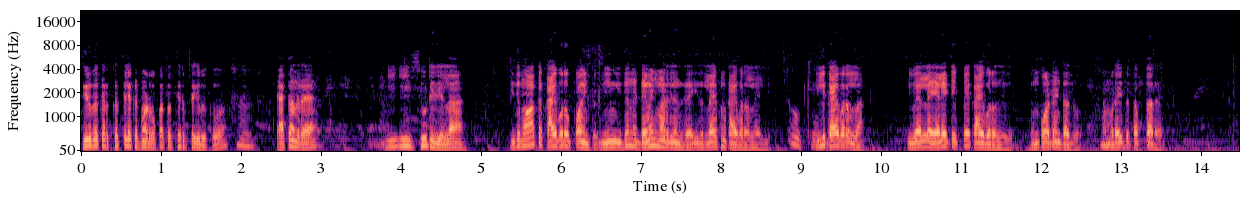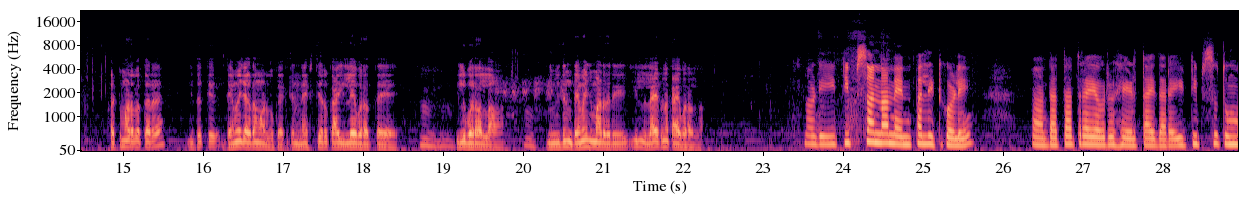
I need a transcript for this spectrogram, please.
ಕೀಳ್ಬೇಕಾದ್ರೆ ಕತ್ತಲೆ ಕಟ್ ಮಾಡ್ಬೇಕು ಅಥವಾ ತಿರುಗಿ ತೆಗಿಬೇಕು. ಯಾಕಂದ್ರೆ ಈ ಈ ಸೂಟ್ ಇದೆಯಲ್ಲ ಇದು ಮಾತ್ರ ಕಾಯಿ ಬರೋ ಪಾಯಿಂಟ್ ನೀವು ಇದನ್ನ ಡ್ಯಾಮೇಜ್ ಮಾಡಿದ್ರಿ ಅಂದ್ರೆ ಇದ್ರ ಲೈಫ್ ಕಾಯಿ ಬರಲ್ಲ ಇಲ್ಲಿ. ಇಲ್ಲಿ ಕಾಯಿ ಬರಲ್ಲ. ಇವೆಲ್ಲ ಎಲೆ ಟಿಪ್ಪೆ ಕಾಯಿ ಬರೋದು ಇದು. ಇಂಪಾರ್ಟೆಂಟ್ ಅದು. ನಮ್ಮ ರೈತ ತಪ್ತಾರೆ. ಕಟ್ ಮಾಡ್ಬೇಕಾದ್ರೆ ಇದಕ್ಕೆ ಡ್ಯಾಮೇಜ್ ಆಗದ ಮಾಡ್ಬೇಕು. ಯಾಕಂದ್ರೆ ನೆಕ್ಸ್ಟ್ ಇಯರ್ ಕಾಯಿ ಇಲ್ಲೇ ಬರುತ್ತೆ. ಇಲ್ಲಿ ಬರಲ್ಲ. ನೀವು ಇದನ್ನ ಡ್ಯಾಮೇಜ್ ಮಾಡಿದ್ರಿ ಇಲ್ಲಿ ಲೈಫ್ನ ಕಾಯಿ ಬರಲ್ಲ. ನೋಡಿ ಈ ಟಿಪ್ಸನ್ನು ನೆನಪಲ್ಲಿ ಇಟ್ಕೊಳ್ಳಿ. ದತ್ತಾತ್ರೇಯ ಅವರು ಹೇಳ್ತಾ ಇದ್ದಾರೆ ಈ ಟಿಪ್ಸು ತುಂಬ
